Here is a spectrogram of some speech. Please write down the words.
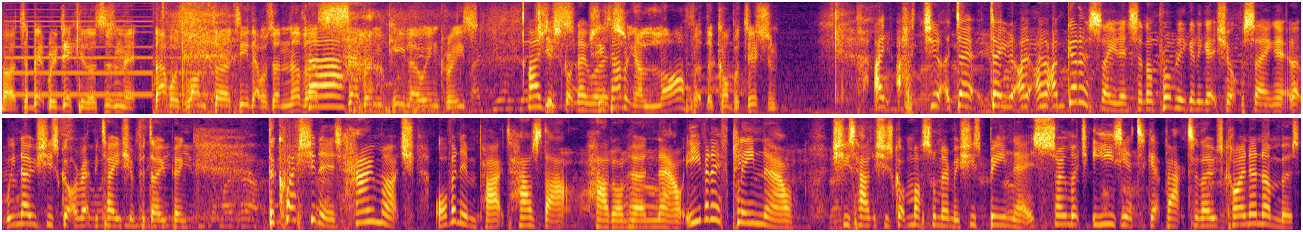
Well, it's a bit ridiculous, isn't it? That was 130. That was another uh, seven kilo increase. I she's, just got no words. She's having a laugh at the competition. I, I, you know, David, I, I'm going to say this, and I'm probably going to get shot for saying it. Like, we know she's got a reputation for doping. The question is, how much of an impact has that had on her now? Even if clean now, she's had, she's got muscle memory. She's been there. It's so much easier to get back to those kind of numbers,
